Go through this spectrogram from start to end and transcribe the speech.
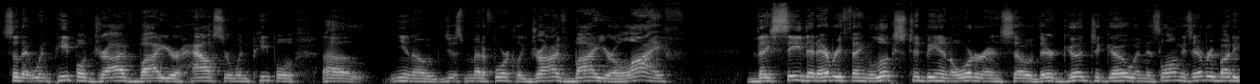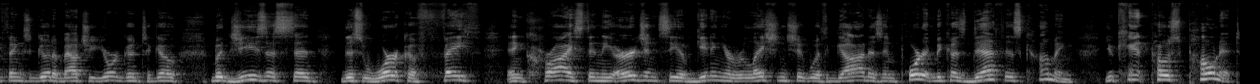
so that when people drive by your house or when people uh, you know just metaphorically drive by your life they see that everything looks to be in order and so they're good to go and as long as everybody thinks good about you you're good to go. But jesus said this work of faith in christ and the urgency of getting a relationship with god is important because death is coming. You can't postpone it.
